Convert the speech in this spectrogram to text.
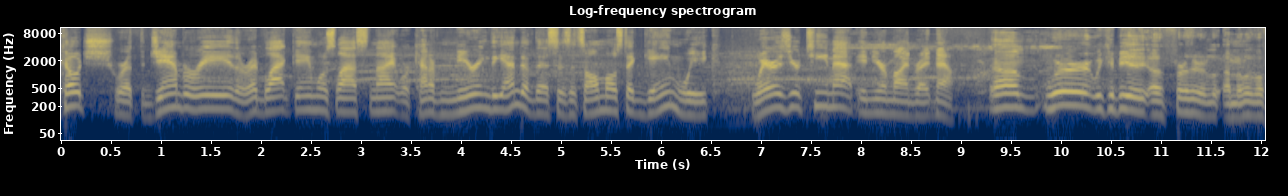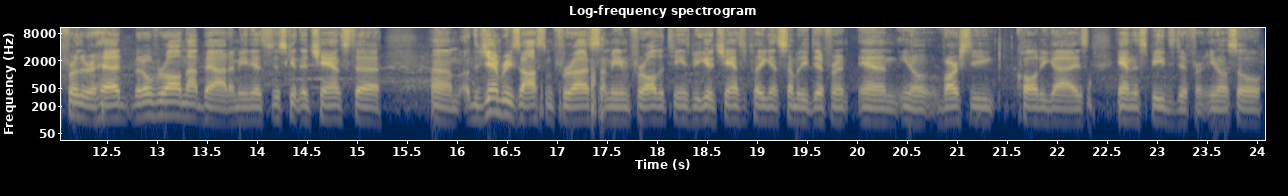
Coach, we're at the Jamboree. The Red Black game was last night. We're kind of nearing the end of this as it's almost a game week. Where is your team at in your mind right now? Um, we're we could be a, a further. I'm a little further ahead, but overall not bad. I mean, it's just getting a chance to. Um, the jamboree is awesome for us. I mean, for all the teams, but you get a chance to play against somebody different, and you know, varsity quality guys, and the speed's different. You know, so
